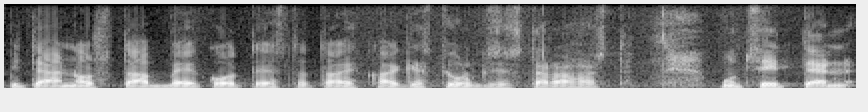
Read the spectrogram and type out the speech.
pitää nostaa BKTstä tai kaikesta julkisesta rahasta. Mutta sitten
